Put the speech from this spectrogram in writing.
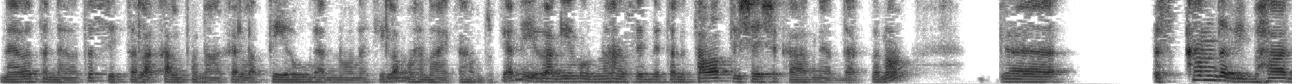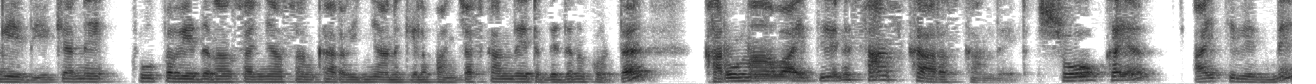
නැවත නැවත සිතලා කල්පනා කරලා තේරුම් ගන්න ඕන කියලා මහානායක හඳු කියන්නේ. ඒ වගේම උන්වහන්සේ මෙතන තවත් විශේෂ කාරණයක් දක්වනවා. ස්කන්ධ විභාගයේදී කියන්නේ රූප වේදනා සංඥා සංඛාර විඥාන කියලා පංචස්කන්ධයට බෙදනකොට කරුණාව අයිති වෙන්නේ සංස්කාර ස්කන්ධයට. ශෝකය අයිති වෙන්නේ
